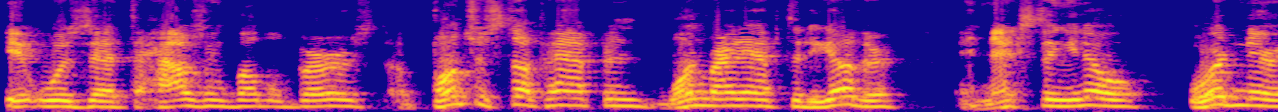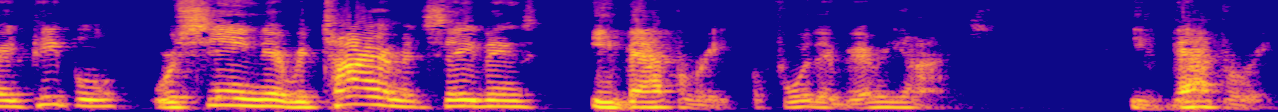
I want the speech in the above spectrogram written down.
It was that the housing bubble burst. A bunch of stuff happened, one right after the other. And next thing you know, ordinary people were seeing their retirement savings evaporate before their very eyes. Evaporate.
